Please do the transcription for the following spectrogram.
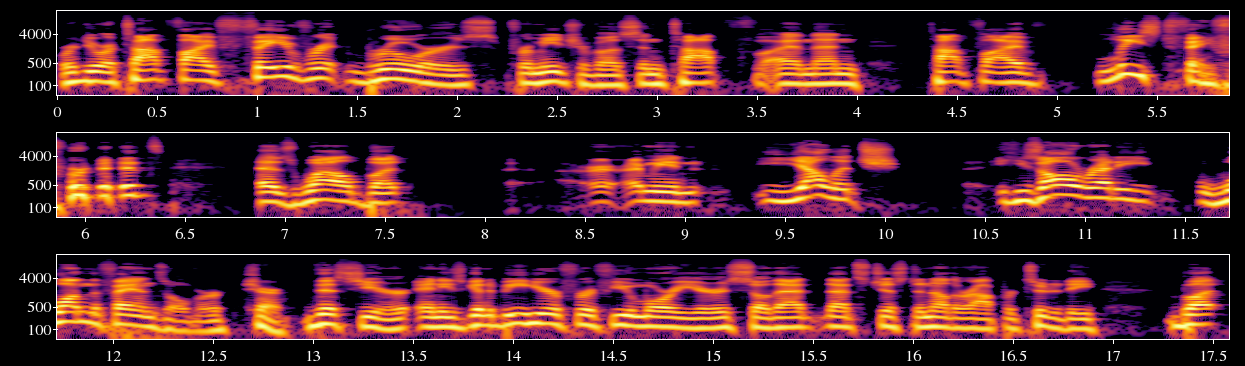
We're going to do our top five favorite Brewers from each of us, and top, f- and then top five least favorites as well. But uh, I mean, Yelich, he's already won the fans over. Sure. this year, and he's going to be here for a few more years. So that that's just another opportunity. But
